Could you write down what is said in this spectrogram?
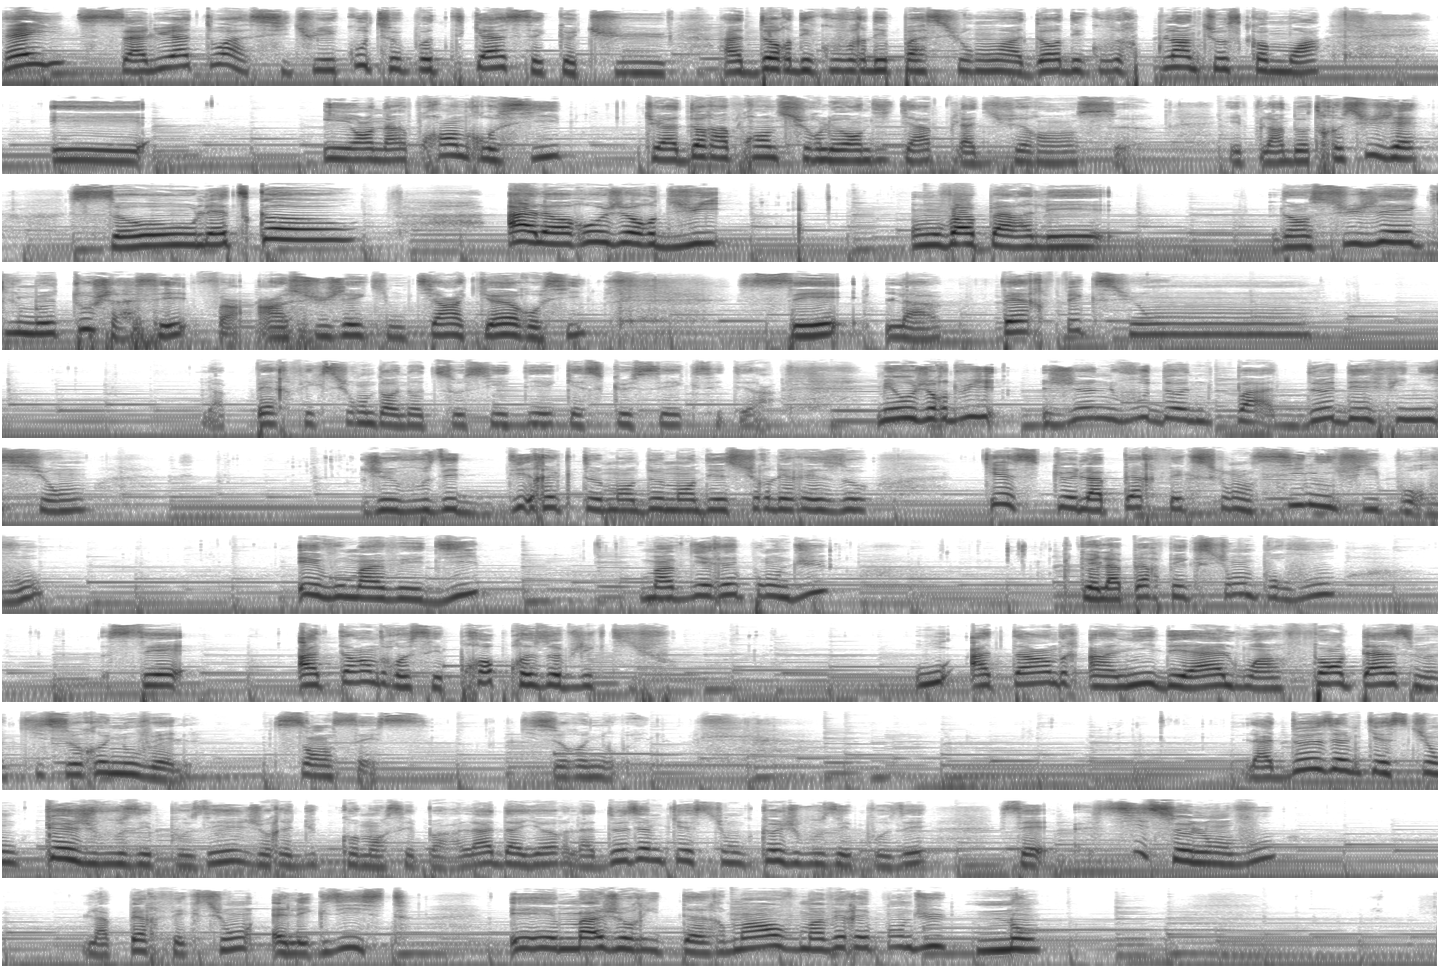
Hey, salut à toi. Si tu écoutes ce podcast, c'est que tu adores découvrir des passions, adores découvrir plein de choses comme moi. Et, et en apprendre aussi. Tu adores apprendre sur le handicap, la différence et plein d'autres sujets. So, let's go. Alors aujourd'hui, on va parler d'un sujet qui me touche assez, enfin un sujet qui me tient à cœur aussi. C'est la perfection la perfection dans notre société, qu'est-ce que c'est, etc. Mais aujourd'hui, je ne vous donne pas de définition. Je vous ai directement demandé sur les réseaux qu'est-ce que la perfection signifie pour vous? Et vous m'avez dit, vous m'aviez répondu que la perfection pour vous, c'est atteindre ses propres objectifs ou atteindre un idéal ou un fantasme qui se renouvelle sans cesse se renouvelle. La deuxième question que je vous ai posée, j'aurais dû commencer par là d'ailleurs, la deuxième question que je vous ai posée, c'est si selon vous, la perfection, elle existe Et majoritairement, vous m'avez répondu non.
